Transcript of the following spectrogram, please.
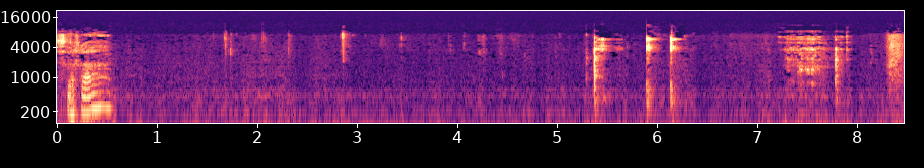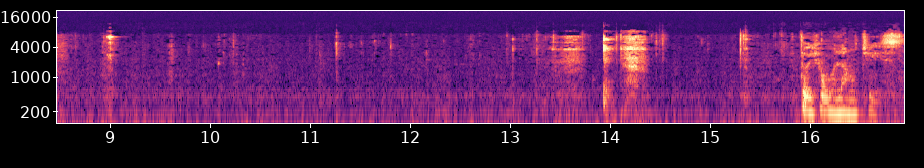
Sarap. Ito yung walang cheese.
